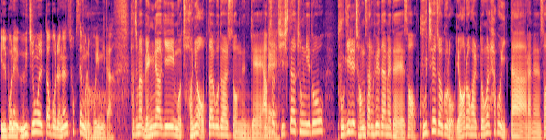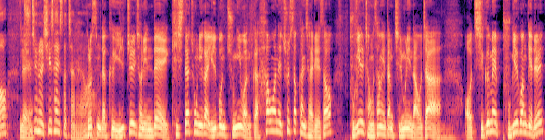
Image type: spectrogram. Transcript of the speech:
일본의 의중을 떠보려는 속셈으로 보입니다. 하지만 맥락이 뭐 전혀 없다고도 할 수 없는 게 앞서 네. 기시다 총리도 북일 정상회담에 대해서 구체적으로 여러 활동을 하고 있다라면서 네. 추진을 시사했었잖아요. 그렇습니다. 그 일주일 전인데 기시다 총리가 일본 중의원, 그러니까 하원에 출석한 자리에서 북일 정상회담 질문이 나오자 어, 지금의 북일 관계를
